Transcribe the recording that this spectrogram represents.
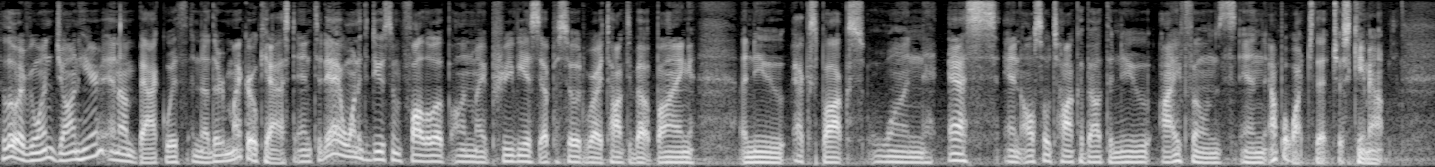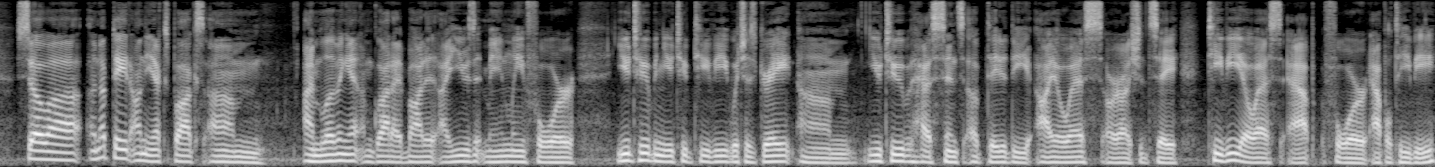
Hello, everyone. John here, and I'm back with another microcast. And today I wanted to do some follow up on my previous episode where I talked about buying a new Xbox One S and also talk about the new iPhones and Apple Watch that just came out. So, uh, an update on the Xbox. Um, I'm loving it. I'm glad I bought it. I use it mainly for YouTube and YouTube TV, which is great. Um, YouTube has since updated the iOS, or I should say, tvOS app for Apple TV.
